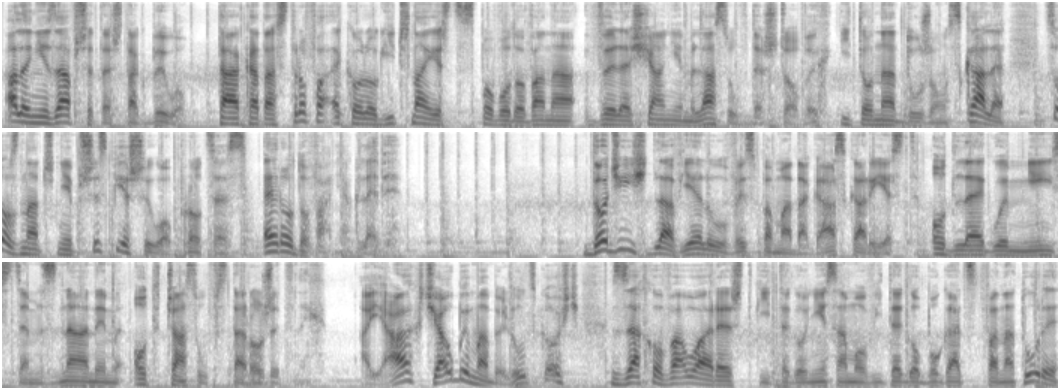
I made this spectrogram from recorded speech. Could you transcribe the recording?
Ale nie zawsze też tak było. Ta katastrofa ekologiczna jest spowodowana wylesianiem lasów deszczowych i to na dużą skalę, co znacznie przyspieszyło proces erodowania gleby. Do dziś dla wielu wyspa Madagaskar jest odległym miejscem znanym od czasów starożytnych. A ja chciałbym, aby ludzkość zachowała resztki tego niesamowitego bogactwa natury,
